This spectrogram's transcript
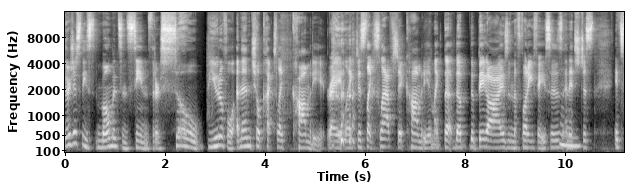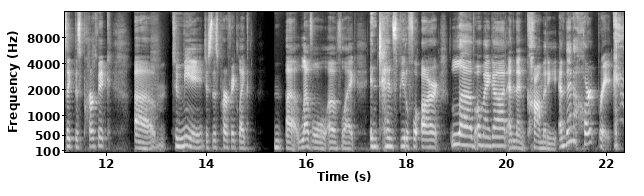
there's just these moments and scenes that are so beautiful. And then she'll cut to like comedy, right? like just like slapstick comedy and like the the the big eyes and the funny faces, and it's just it's like this perfect, um, to me, just this perfect like uh, level of like intense, beautiful art, love, oh my god, and then comedy, and then heartbreak.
